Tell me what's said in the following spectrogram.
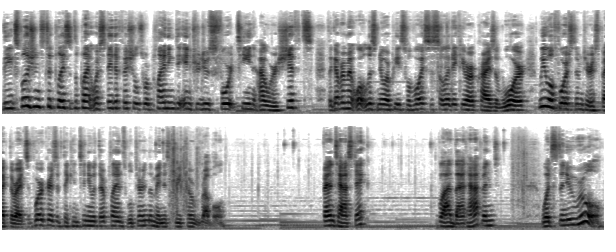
The explosions took place at the plant where state officials were planning to introduce 14 hour shifts. The government won't listen to our peaceful voices, so let it hear our cries of war. We will force them to respect the rights of workers. If they continue with their plans, we'll turn the ministry to rubble. Fantastic. Glad that happened. What's the new rule?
